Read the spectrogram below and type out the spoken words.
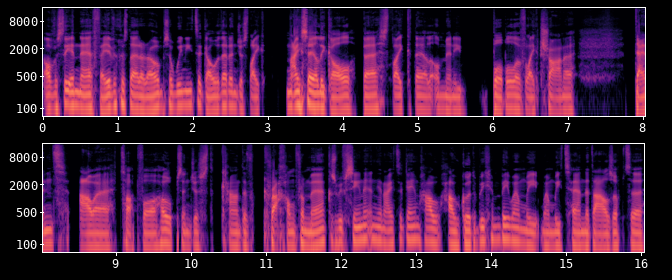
obviously in their favour because they're at home. So we need to go there and just like nice early goal, burst like their little mini bubble of like trying to dent our top four hopes and just kind of crack on from there because we've seen it in the United game how how good we can be when we when we turn the dials up to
